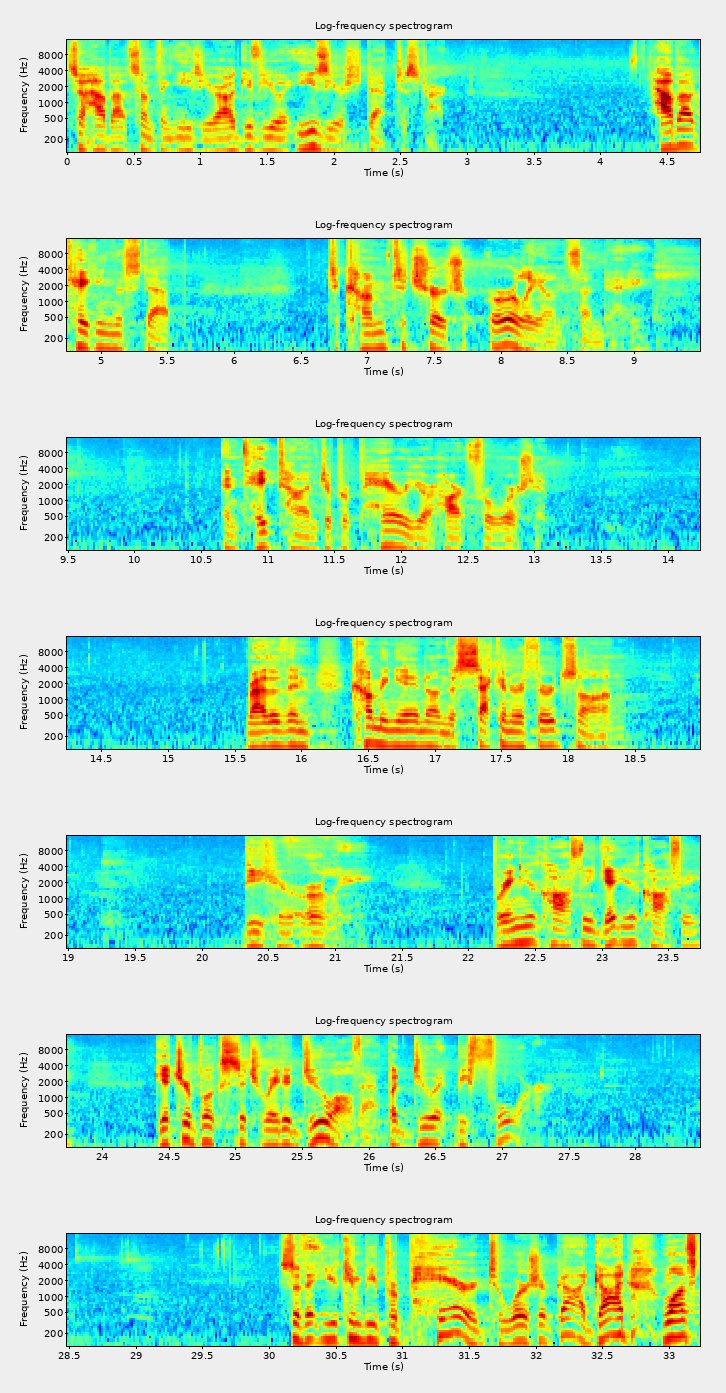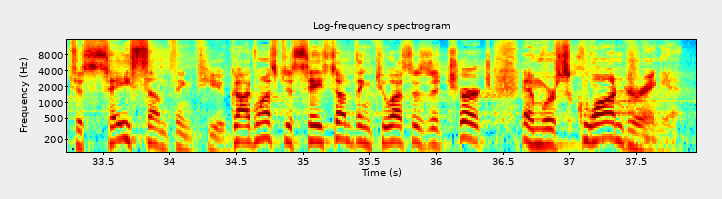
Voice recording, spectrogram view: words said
So, how about something easier? I'll give you an easier step to start. How about taking the step to come to church early on Sunday and take time to prepare your heart for worship? Rather than coming in on the second or third song, be here early. Bring your coffee, get your coffee, get your books situated, do all that, but do it before. So that you can be prepared to worship God. God wants to say something to you. God wants to say something to us as a church, and we're squandering it.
